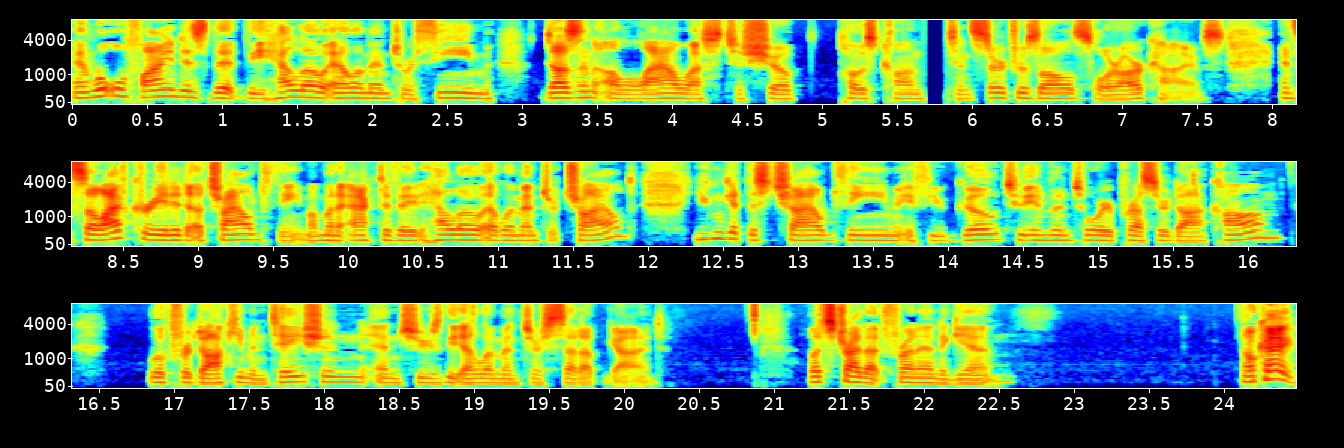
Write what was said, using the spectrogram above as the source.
And what we'll find is that the Hello Elementor theme doesn't allow us to show post content search results or archives. And so I've created a child theme. I'm going to activate Hello Elementor Child. You can get this child theme if you go to inventorypresser.com, look for documentation, and choose the Elementor setup guide. Let's try that front end again. Okay,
